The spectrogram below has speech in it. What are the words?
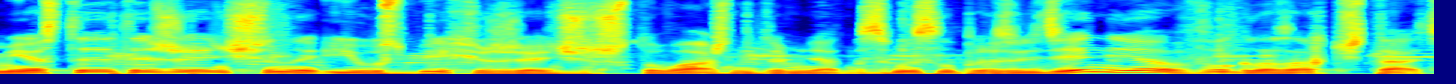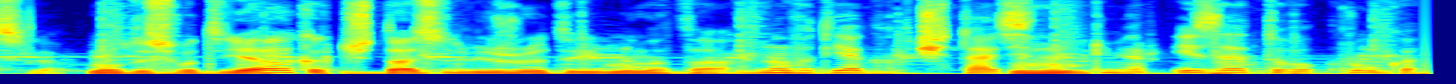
место этой женщины и успехи женщин, что важно для меня. Смысл произведения в глазах читателя. Ну, то есть вот я как читатель вижу это именно так. Ну вот я как читатель, mm-hmm. например, из этого круга.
